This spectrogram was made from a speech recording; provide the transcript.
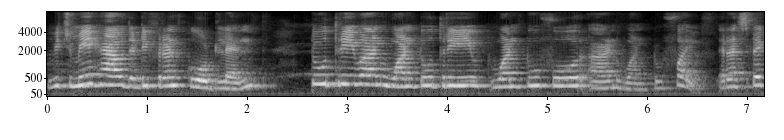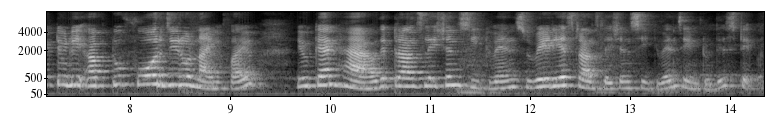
which may have the different code length 231, 123, 124 and 125 respectively up to 4095 you can have the translation sequence various translation sequence into this table.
